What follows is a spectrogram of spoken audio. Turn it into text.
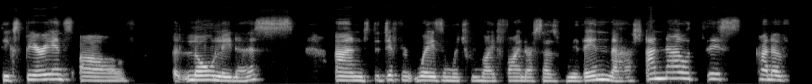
the experience of loneliness and the different ways in which we might find ourselves within that. And now this kind of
